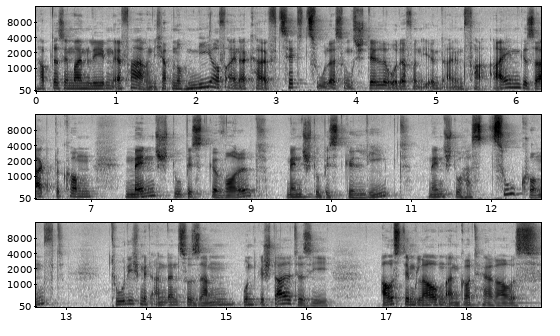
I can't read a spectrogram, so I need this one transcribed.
habe das in meinem Leben erfahren. Ich habe noch nie auf einer Kfz-Zulassungsstelle oder von irgendeinem Verein gesagt bekommen, Mensch, du bist gewollt, Mensch, du bist geliebt, Mensch, du hast Zukunft, tu dich mit anderen zusammen und gestalte sie aus dem Glauben an Gott heraus,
